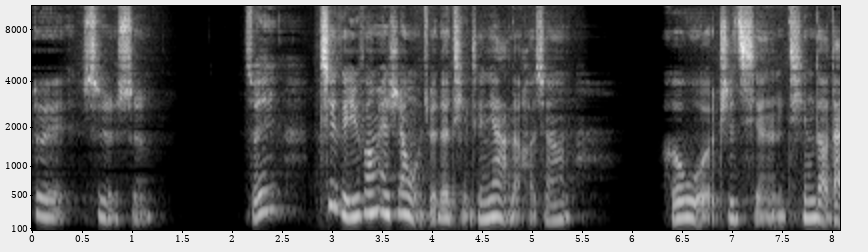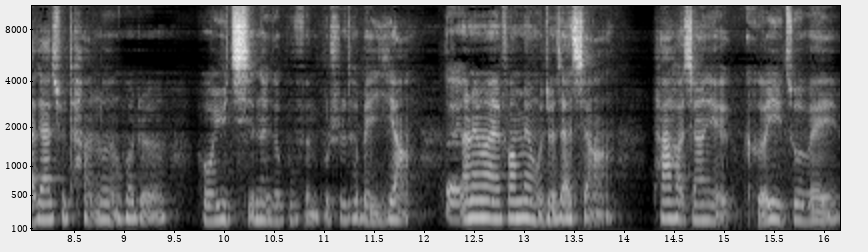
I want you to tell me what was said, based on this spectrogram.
对，是是，所以这个一方面是让我觉得挺惊讶的，好像和我之前听到大家去谈论或者和我预期那个部分不是特别一样。对，那另外一方面，我就在想，他好像也可以作为。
